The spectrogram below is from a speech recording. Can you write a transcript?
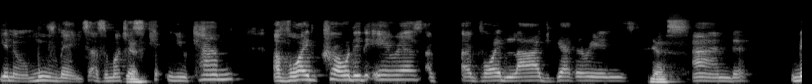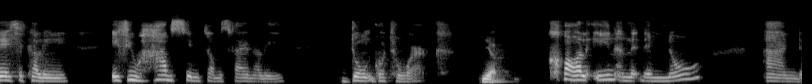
you know, movements as much as you can. Avoid crowded areas. Avoid large gatherings, Yes. and basically, if you have symptoms, finally, don't go to work. Yep. Call in and let them know, and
